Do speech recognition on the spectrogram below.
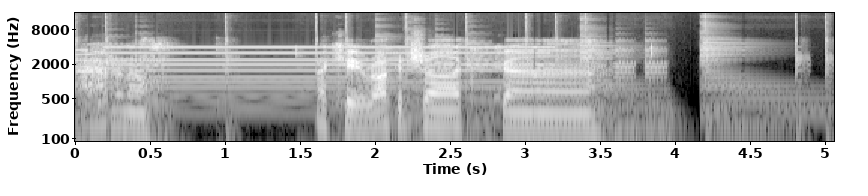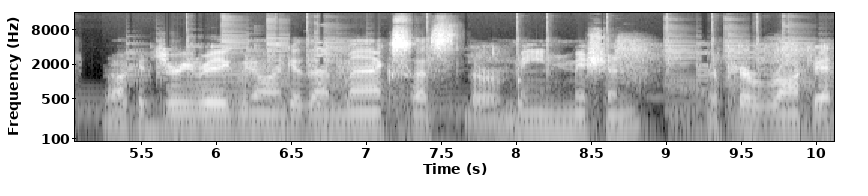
I don't know. Okay, rocket Shock, uh, rocket jury rig, we don't want to get that max, that's our main mission, repair rocket.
